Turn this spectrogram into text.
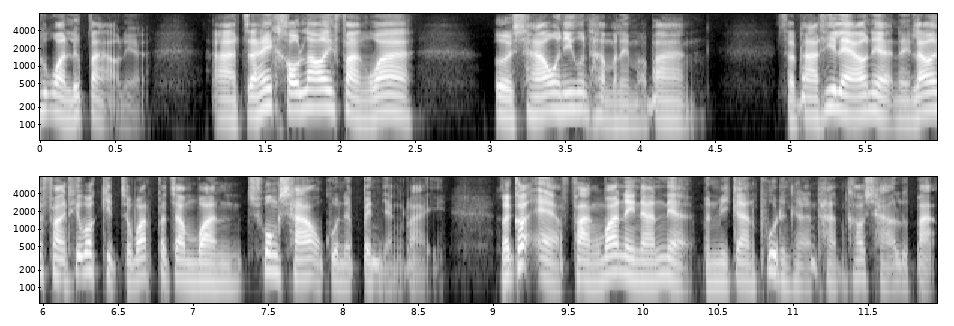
ทุกวันหรือเปล่าเนี่ย อาจจะให้เขาเล่าให้ฟังว่าเออเช้าวันนี้คุณทำอะไรมาบ้าง สัปดาห์ที่แล้วเนี่ยไหนเล่าให้ฟังที่ว่ากิจวัตรประจำวันช่วงเช้าของคุณเนี่ยเป็นอย่างไร แล้วก็แอบฟังว่าในนั้นเนี่ยมันมีการพูดถึงการทานข้าวเช้าหรือเปล่า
